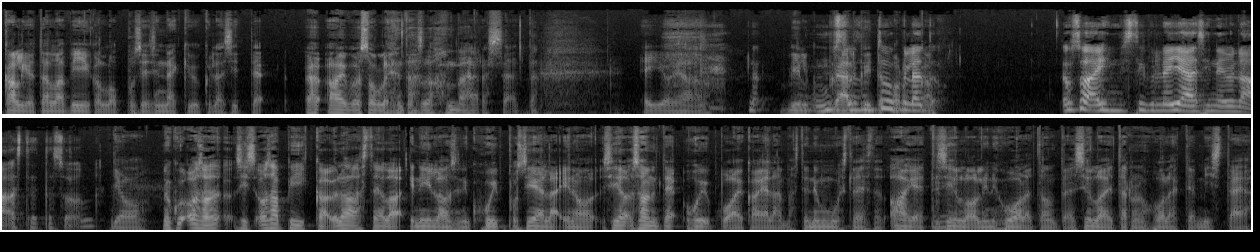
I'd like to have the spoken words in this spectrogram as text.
kaljotellaan viikonloppuisin ja se näkyy kyllä sitten aivosolujen tasolla määrässä, että ei ole ihan No, vil- Musta välkyintä tuntuu kyllä, porukkaa. että osa ihmistä kyllä jää sinne yläastetasolle. Joo. No kun osa, siis osa piikkaa yläasteella ja niillä on se niinku huippu siellä, ja no, siellä- se on niiden huippuaika elämästä. Ne muistelee sitä, että ai, että Mm. silloin oli niin huoletonta ja silloin ei tarvinnut huolehtia mistään ja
